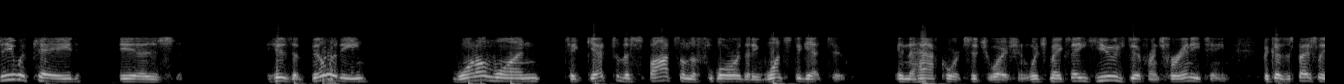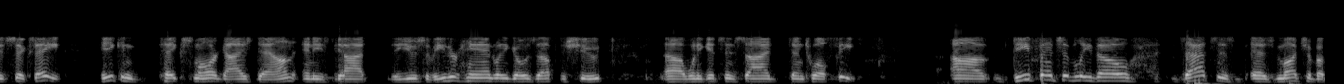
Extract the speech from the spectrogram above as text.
see with Cade is his ability one on one to get to the spots on the floor that he wants to get to in the half court situation, which makes a huge difference for any team because especially at six eight, he can take smaller guys down, and he's got the use of either hand when he goes up to shoot uh, when he gets inside 10, 12 feet. Uh, defensively, though, that's as as much of a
